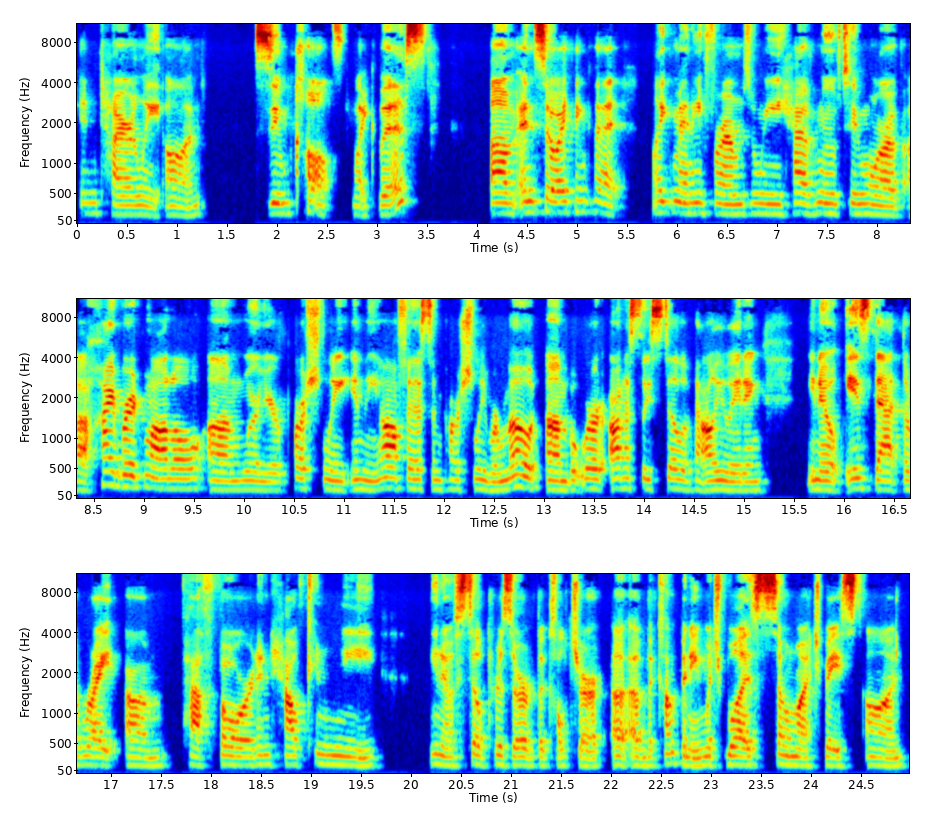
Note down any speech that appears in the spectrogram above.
entirely on zoom calls like this? Um, and so i think that like many firms we have moved to more of a hybrid model um, where you're partially in the office and partially remote um, but we're honestly still evaluating you know is that the right um, path forward and how can we you know still preserve the culture of, of the company which was so much based on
